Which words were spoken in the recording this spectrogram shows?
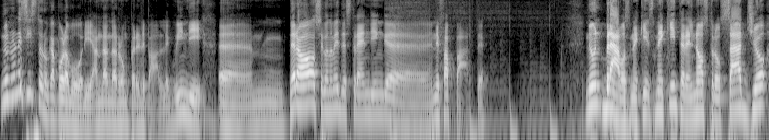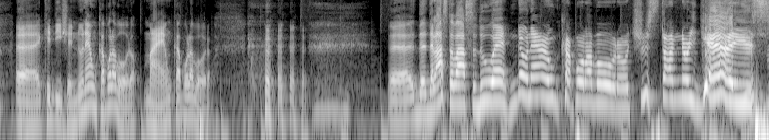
non, non, esistono capolavori andando a rompere le palle. Quindi, ehm, però, secondo me, The Stranding eh, ne fa parte. Non, bravo Snake, Snake Inter è il nostro saggio eh, che dice non è un capolavoro, ma è un capolavoro. uh, The, Last of Us 2 non è un capolavoro, ci stanno i gays.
